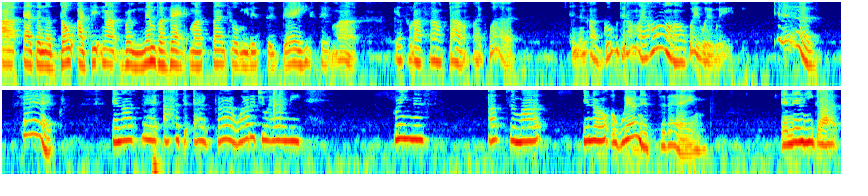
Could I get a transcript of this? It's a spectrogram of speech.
I, as an adult, I did not remember that. My son told me this today. He said, Ma, guess what I found out? Like, what? And then I Googled it. I'm like, hold on, wait, wait, wait. Yeah, facts. And I said, I had to ask God, why did you have me bring this up to my, you know, awareness today? And then he got,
